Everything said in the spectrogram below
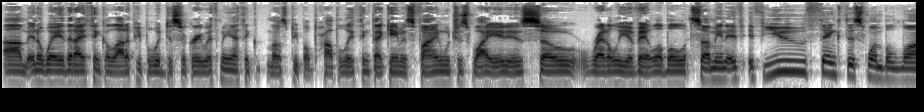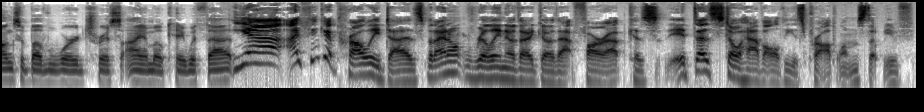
Um, in a way that I think a lot of people would disagree with me. I think most people probably think that game is fine, which is why it is so readily available. So, I mean, if, if you think this one belongs above Wordtris, I am okay with that. Yeah, I think it probably does, but I don't really know that I'd go that far up because it does still have all these problems that we've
